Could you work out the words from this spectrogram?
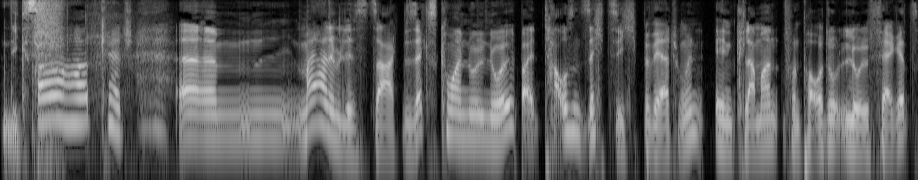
nix. Ah, Hard Catch. Ähm, My Animalist sagt 6,00 bei 1060 Bewertungen, in Klammern von Paolo Lull Faggots.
